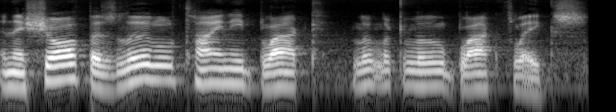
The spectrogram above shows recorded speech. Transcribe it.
And they show up as little tiny black, look like little black flakes.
